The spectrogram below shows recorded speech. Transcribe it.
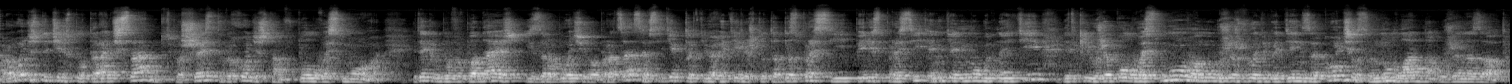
проводишь ты через полтора часа, типа 6, ты выходишь там в пол восьмого, и ты как бы выпадаешь из рабочего процесса, все те, кто тебя хотели что-то доспросить, переспросить, они тебя не могут найти, и такие уже пол восьмого, ну уже вроде бы день закончился, ну ладно, уже на завтра.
